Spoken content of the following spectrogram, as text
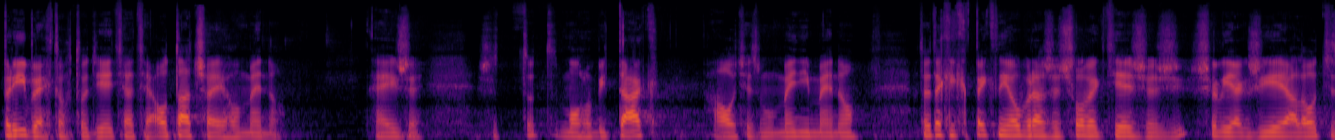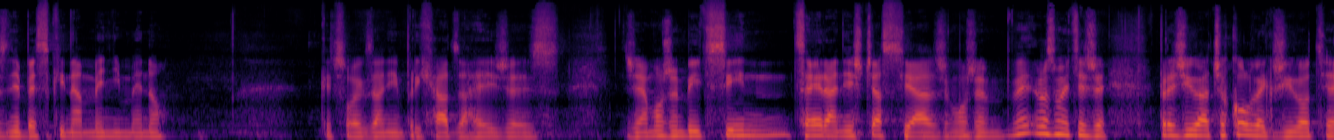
príbeh tohto dieťaťa, otáča jeho meno. Hej, že, že to, to mohlo byť tak a otec mu mení meno. A to je taký pekný obraz, že človek tiež že všelijak žije, ale otec nebeský nám mení meno. Keď človek za ním prichádza, hej, že, že ja môžem byť syn, dcera nešťastia, že môžem, rozumiete, že prežíva čokoľvek v živote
